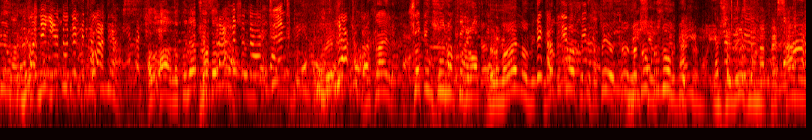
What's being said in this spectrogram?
То не є, то не підходить. А, на коня Правда, що? Як то так? Що ти всунув під роб? Нормально, Ти я попрошу ти, ти на друг продукт. І в железну написали.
